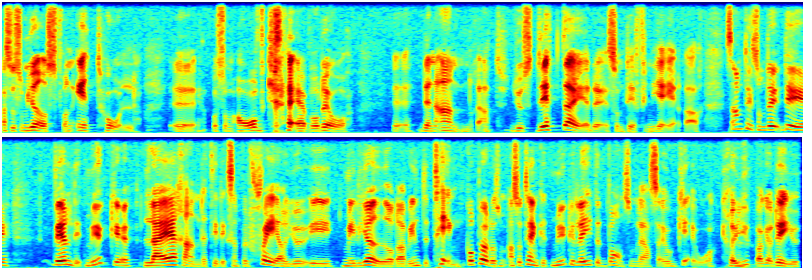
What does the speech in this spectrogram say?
alltså som görs från ett håll eh, och som avkräver då eh, den andra att just detta är det som definierar. Samtidigt som det, det är väldigt mycket lärande till exempel sker ju i miljöer där vi inte tänker på det. Alltså tänk ett mycket litet barn som lär sig att gå, krypa, gå. Det är ju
